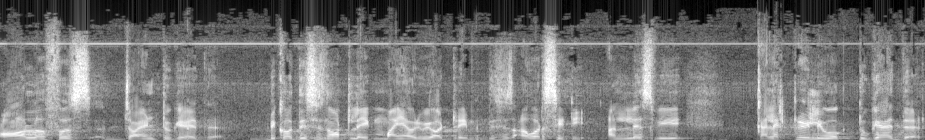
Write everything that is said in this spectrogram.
all of us join together, because this is not like my or your dream, this is our city. Unless we collectively work together,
